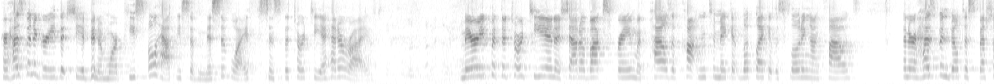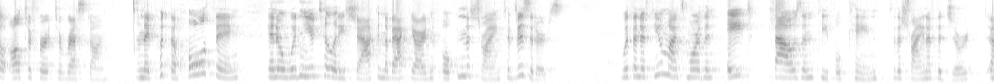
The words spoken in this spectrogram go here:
Her husband agreed that she had been a more peaceful, happy, submissive wife since the tortilla had arrived. Mary put the tortilla in a shadow box frame with piles of cotton to make it look like it was floating on clouds. And her husband built a special altar for it to rest on. And they put the whole thing in a wooden utility shack in the backyard and opened the shrine to visitors. Within a few months, more than 8,000 people came to the shrine of the, uh,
